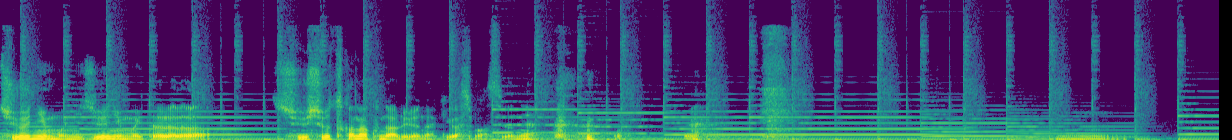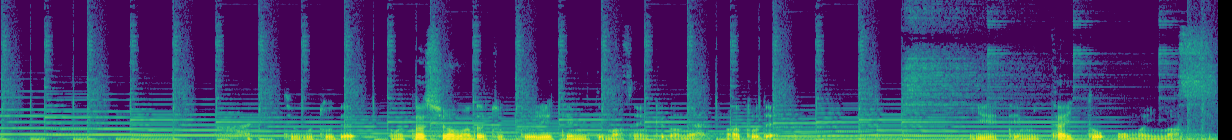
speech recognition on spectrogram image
10人も20人もいたら収集つかなくなるような気がしますよね。私はまだちょっと入れてみてませんけどね、後で入れてみたいと思います。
